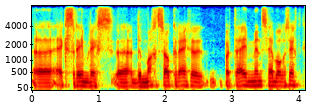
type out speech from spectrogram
uh, extreem rechts uh, de macht zou krijgen, partijmensen hebben al gezegd,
